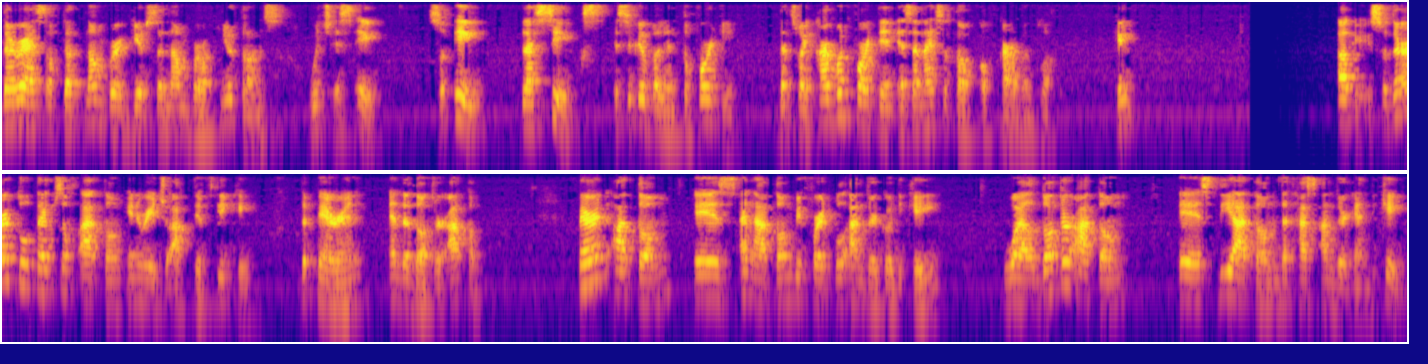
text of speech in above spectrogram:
The rest of that number gives the number of neutrons, which is 8. So 8 plus 6 is equivalent to 14. That's why carbon-14 is an isotope of carbon-12. Okay? Okay, so there are two types of atom in radioactive decay, the parent and the daughter atom. Parent atom is an atom before it will undergo decay, while daughter atom is the atom that has undergone decay.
